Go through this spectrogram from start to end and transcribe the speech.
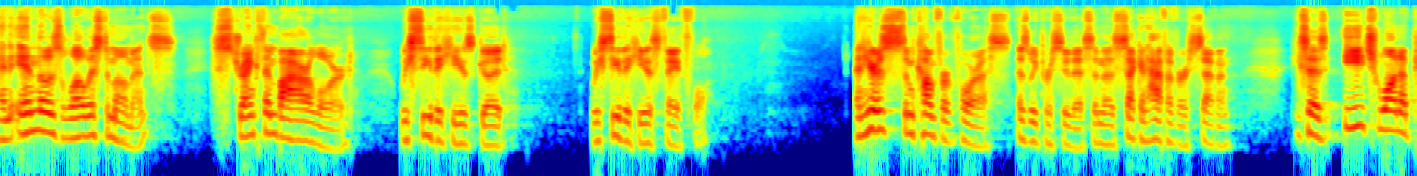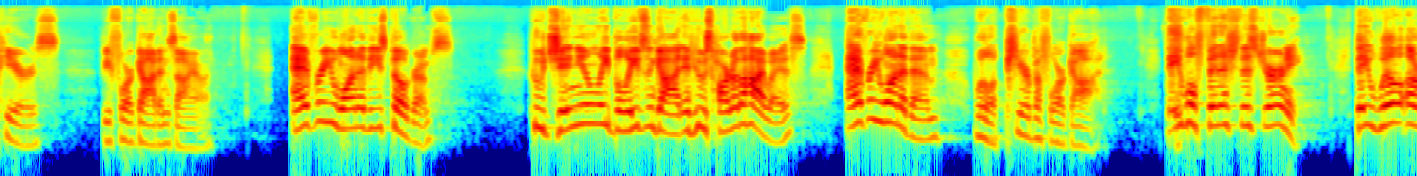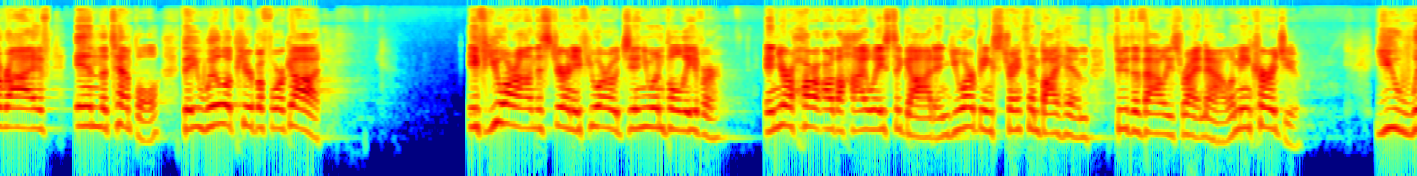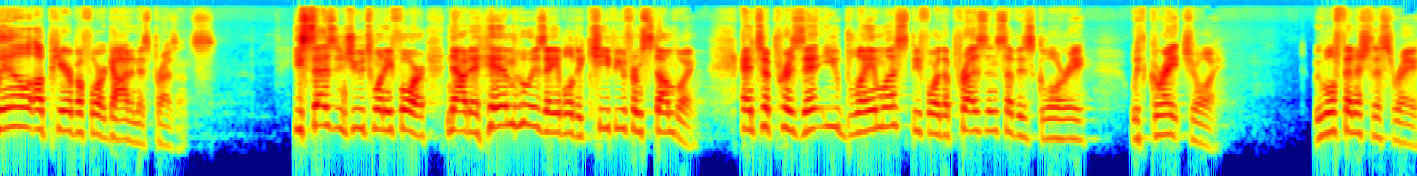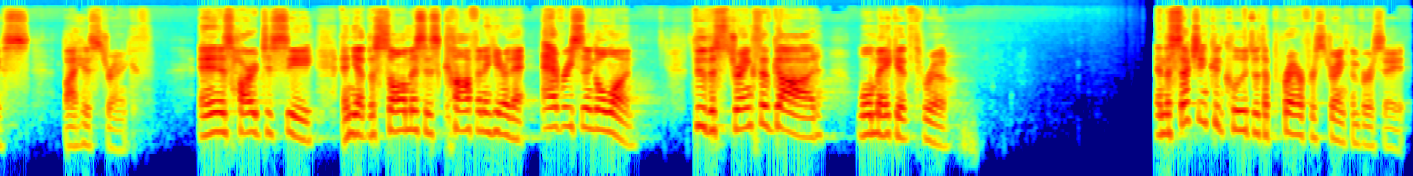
And in those lowest moments, strengthened by our Lord, we see that He is good. We see that He is faithful. And here's some comfort for us as we pursue this in the second half of verse 7. He says, Each one appears before God in Zion. Every one of these pilgrims who genuinely believes in God and whose heart are the highways, every one of them will appear before God. They will finish this journey. They will arrive in the temple. They will appear before God. If you are on this journey, if you are a genuine believer, in your heart are the highways to God, and you are being strengthened by Him through the valleys right now. Let me encourage you. You will appear before God in His presence. He says in Jude 24, Now to Him who is able to keep you from stumbling and to present you blameless before the presence of His glory with great joy. We will finish this race by his strength. And it is hard to see, and yet the psalmist is confident here that every single one, through the strength of God, will make it through. And the section concludes with a prayer for strength in verse 8.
